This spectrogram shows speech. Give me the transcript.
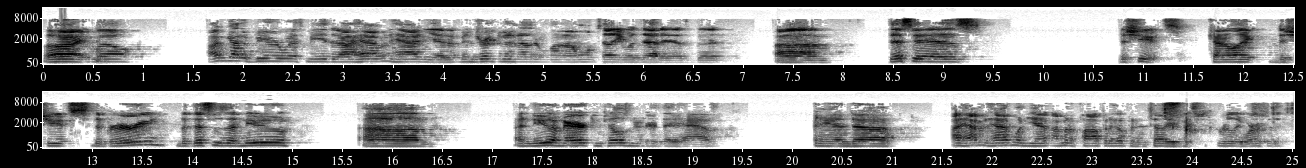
All right. Well, I've got a beer with me that I haven't had yet. I've been drinking another one. I won't tell you what that is, but um, this is Deschutes, kind of like the Deschutes the brewery, but this is a new, um, a new American Pilsner that they have. And, uh, I haven't had one yet. I'm going to pop it open and tell you if it's really worth it.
